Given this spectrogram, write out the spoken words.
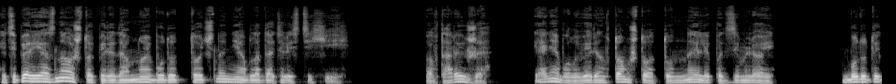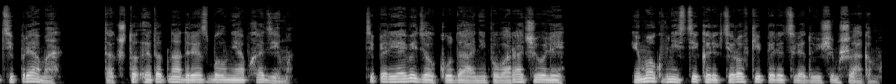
И теперь я знал, что передо мной будут точно не обладатели стихий. Во-вторых же, я не был уверен в том, что туннели под землей будут идти прямо, так что этот надрез был необходим. Теперь я видел, куда они поворачивали, и мог внести корректировки перед следующим шагом.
